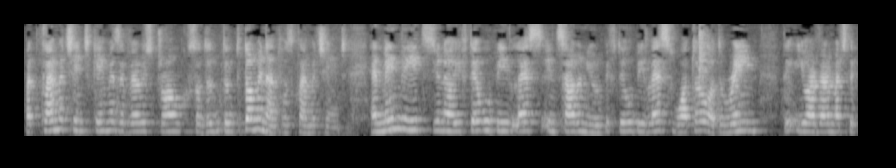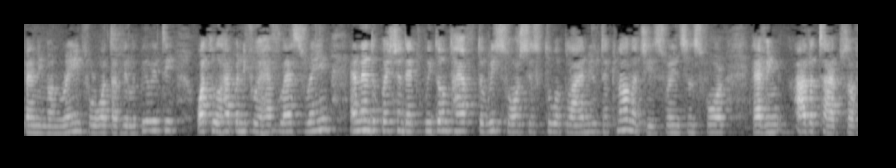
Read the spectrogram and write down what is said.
But climate change came as a very strong, so the, the, the dominant was climate change. And mainly it's, you know, if there will be less in southern Europe, if there will be less water or the rain, you are very much depending on rain for water availability. What will happen if we have less rain? And then the question that we don't have the resources to apply new technologies, for instance, for having other types of,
